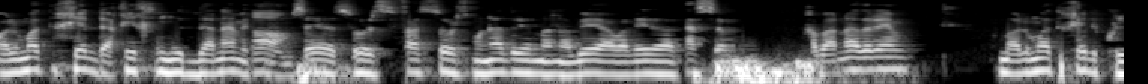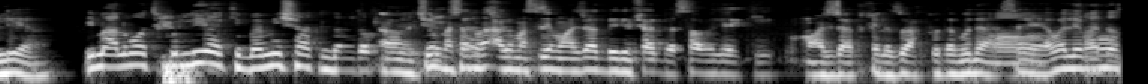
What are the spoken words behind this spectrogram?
معلومات خیلی دقیق مده نمی‌تونیم. سه سورس فست سورس ما نداریم منابع اولی را کسم خبر نداریم. معلومات خیلی کلیه. این معلومات کلیه که به می شکل دم چون مثلا اگر مسئله مهاجرت بگیم شاید دوستا بگه که مهاجرت خیلی از وقت بوده بوده. ولی ما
